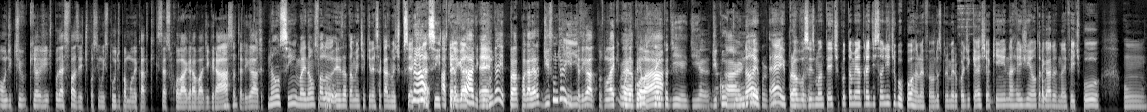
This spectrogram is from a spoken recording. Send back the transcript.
onde que, que a gente pudesse fazer, tipo assim, um estúdio pra molecada que quisesse colar gravar de graça, Uhum. tá ligado? Não, sim, mas não Tipo- falou exatamente aqui nessa casa, mas tipo, ser aqui não, na City, aqui tá na ligado? cidade, aqui é, Jundiaí, pra, pra galera de Jundiaí, tá Isso. ligado? Pros moleques É, poderem um colar. centro de, de, de cultura. arte, Não, e, cultura, é, e pra cultura. vocês manter, tipo, também a tradição de, tipo, porra, né? Foi um dos primeiros podcasts aqui na região, tá ligado? Né? Fez, tipo, um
